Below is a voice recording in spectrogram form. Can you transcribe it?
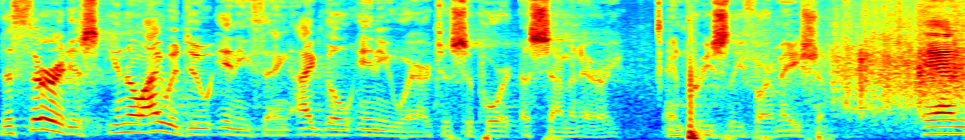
The third is, you know, I would do anything, I'd go anywhere to support a seminary and priestly formation. And.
